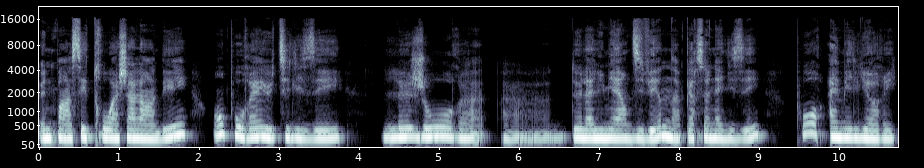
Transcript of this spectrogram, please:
une pensée trop achalandée, on pourrait utiliser le jour de la lumière divine personnalisée pour améliorer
